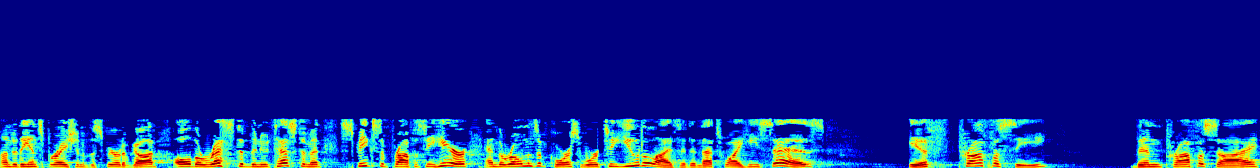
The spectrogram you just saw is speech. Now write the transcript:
under the inspiration of the Spirit of God, all the rest of the New Testament speaks of prophecy here, and the Romans, of course, were to utilize it. And that's why he says, if prophecy, then prophesy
